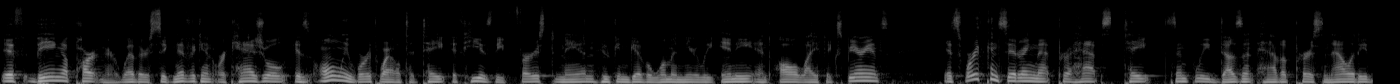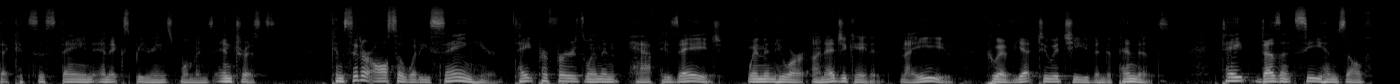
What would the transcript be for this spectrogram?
If being a partner, whether significant or casual, is only worthwhile to Tate if he is the first man who can give a woman nearly any and all life experience, it's worth considering that perhaps Tate simply doesn't have a personality that could sustain an experienced woman's interests. Consider also what he's saying here. Tate prefers women half his age, women who are uneducated, naive, who have yet to achieve independence. Tate doesn't see himself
